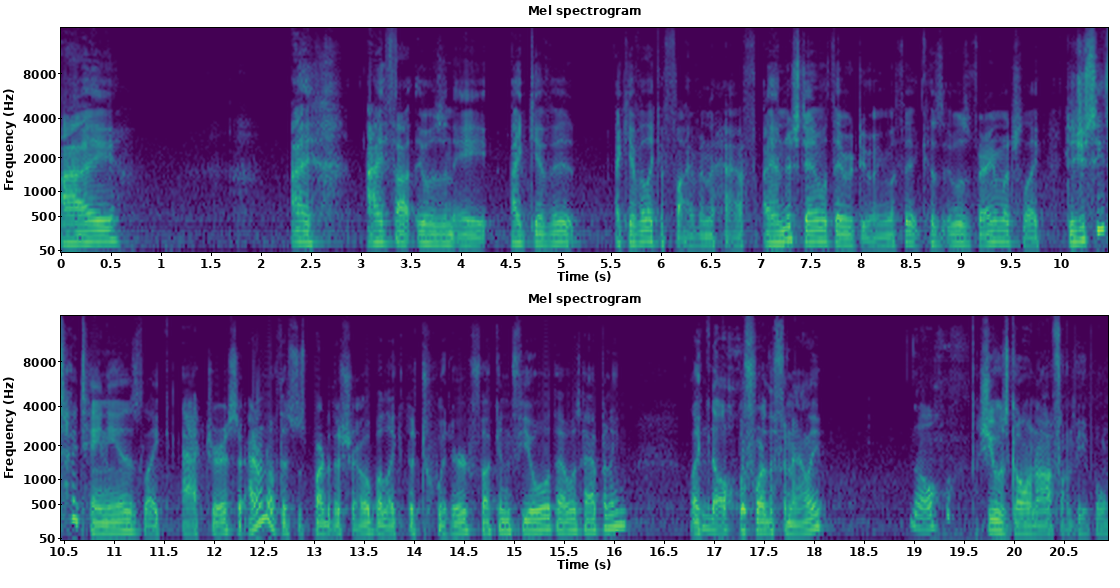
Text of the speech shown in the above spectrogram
I. I I thought it was an eight. I give it. I give it like a five and a half. I understand what they were doing with it because it was very much like. Did you see Titania's like actress or I don't know if this was part of the show, but like the Twitter fucking fuel that was happening, like No. before the finale. No. she was going off on people.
